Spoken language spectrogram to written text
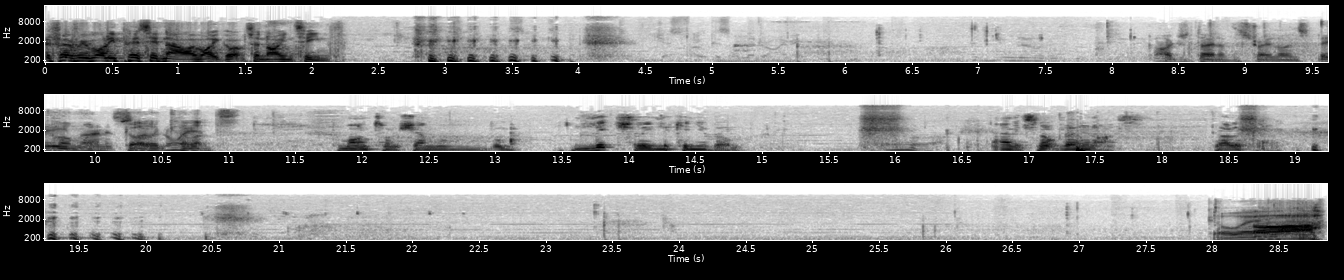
if everybody pitted now, I might go up to 19th. I just don't have the straight line speed, Oh man. It's God, so I annoying. cannot... Come on, Tumshie. I'm literally licking your bum. And it's not very nice. Gotta say. Go away. Ah,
